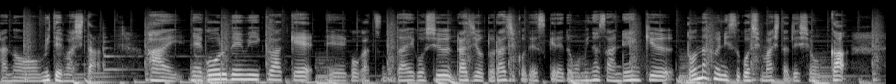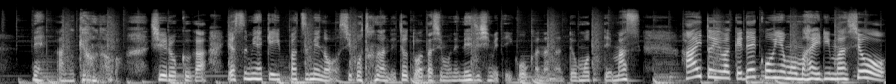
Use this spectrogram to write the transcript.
あの見てました。はい。ねゴールデンウィーク明け、えー、5月の第5週ラジオとラジコですけれども皆さん連休どんな風に過ごしましたでしょうか？ね、あの今日の収録が休み明け一発目の仕事なんでちょっと私もね、ねじ締めていこうかななんて思ってます。はい、というわけで今夜も参りましょう。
